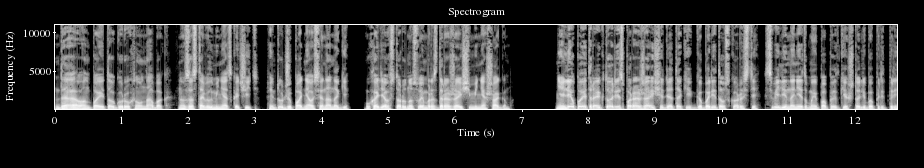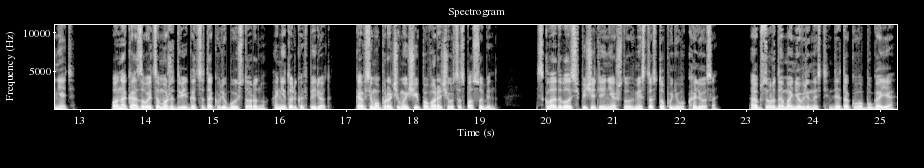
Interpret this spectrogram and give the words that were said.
Да, он по итогу рухнул на бок, но заставил меня отскочить, и тут же поднялся на ноги, уходя в сторону своим раздражающим меня шагом. Нелепые траектории с поражающей для таких габаритов скорости свели на нет мои попытки что-либо предпринять. Он, оказывается, может двигаться так в любую сторону, а не только вперед. Ко всему прочему, еще и поворачиваться способен. Складывалось впечатление, что вместо стоп у него колеса, Абсурдная маневренность для такого бугая,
